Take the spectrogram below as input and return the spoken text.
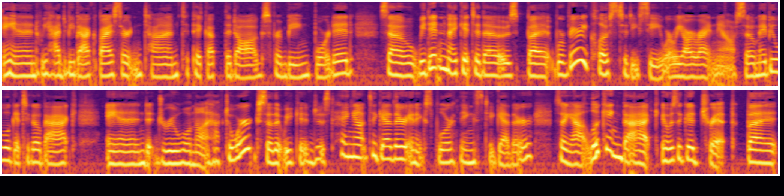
and we had to be back by a certain time to pick up the dogs from being boarded. So we didn't make it to those, but we're very close to DC where we are right now. So maybe we'll get to go back and Drew will not have to work so that we can just hang out together and explore things together. So, yeah, looking back, it was a good trip, but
